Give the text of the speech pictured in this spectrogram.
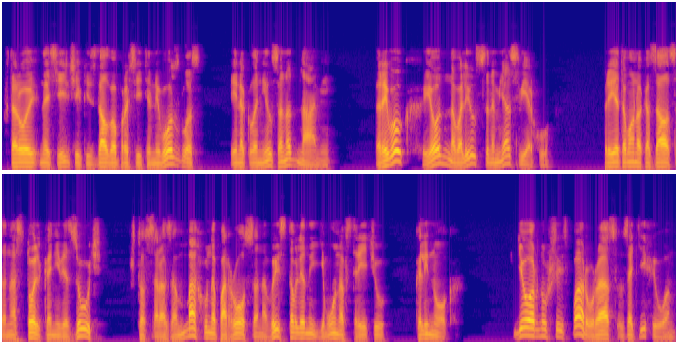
Второй носильщик издал вопросительный возглас и наклонился над нами. Рывок, и он навалился на меня сверху. При этом он оказался настолько невезуч, что с размаху напоролся на выставленный ему навстречу клинок. Дернувшись пару раз, затих и он.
